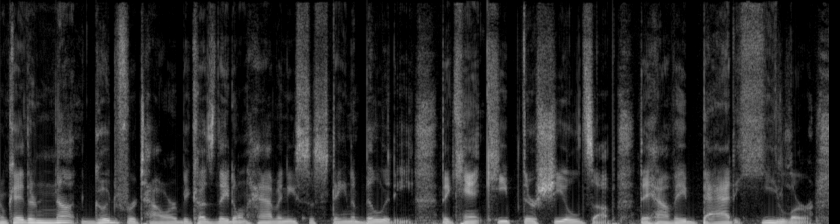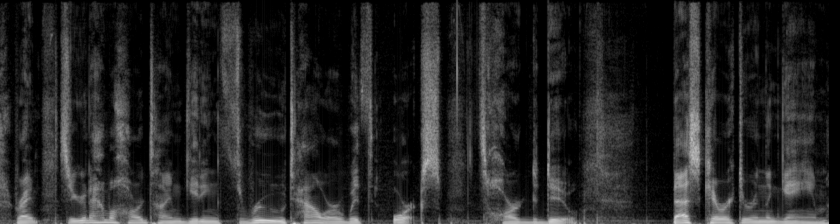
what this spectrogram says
Okay, they're not good for tower because they don't have any sustainability. They can't keep their shields up. They have a bad healer, right? So you're going to have a hard time getting through tower with orcs. It's hard to do. Best character in the game,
